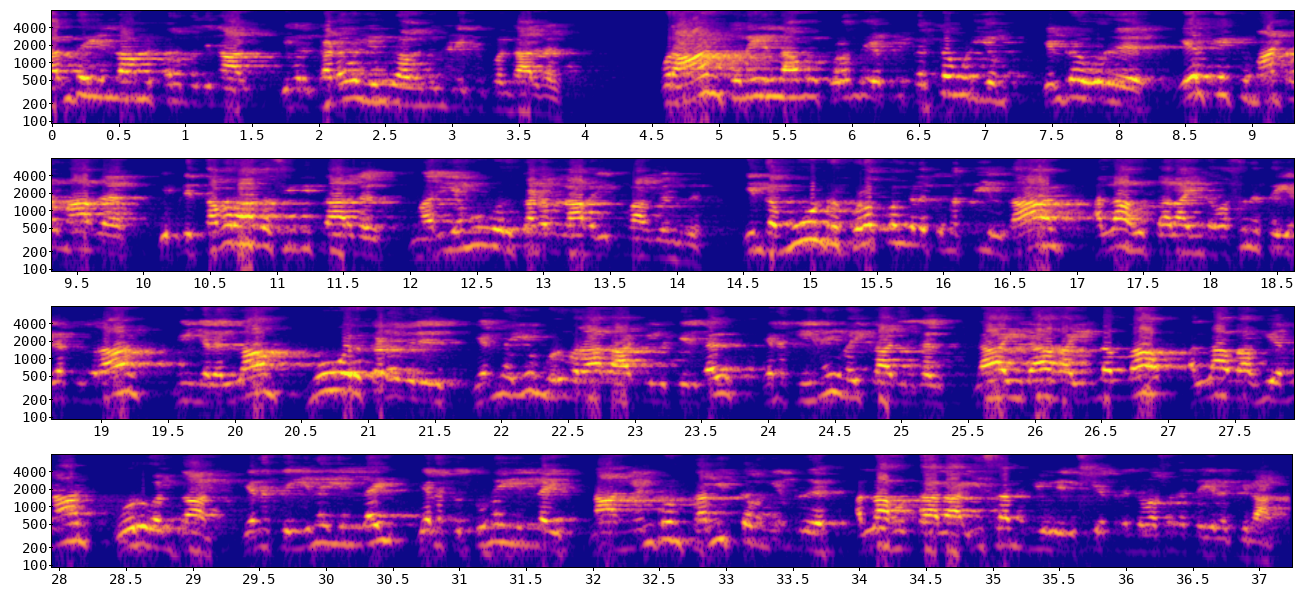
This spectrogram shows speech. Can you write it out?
தந்தை இல்லாமல் பிறந்ததினால் இவர் கடவுள் என்று அவர்கள் நினைத்துக் கொண்டார்கள். ஒரு ஆண் துணை இல்லாமல் குழந்தை எப்படி பெற்க முடியும் என்ற ஒரு இயற்கைக்கு மாற்றமாக இப்படி தவறாக சிந்தித்தார்கள். மரியமும் ஒரு கடவுளாக இருப்பார்கள் என்று. இந்த மூன்று குழப்பங்களுக்கு மத்தியில் தான் அல்லாஹு தாலா இந்த வசனத்தை இறக்குகிறான். நீங்கள் எல்லாம் மூவர் கடவுளில் என்னையும் ஒருவராக ஆக்கிவிட்டீர்கள். எனக்கு இணை வைக்காதீர்கள். லா இலாஹா இல்லல்லாஹ் அல்லாஹ்வாகிய நான் ஒருவன் தான் எனக்கு இணை இல்லை எனக்கு துணை இல்லை. நான் என்றும் தவித்தவன் என்று அல்லாஹு தாலா ஈசா நபியுடைய விஷயத்தில் இந்த வசனத்தை இறக்கிறான்.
